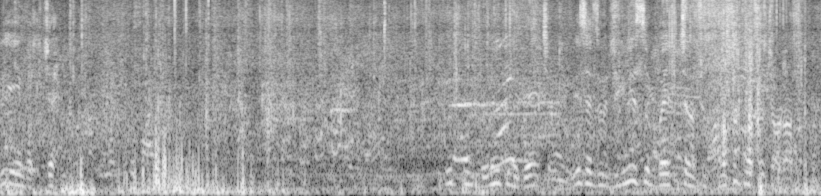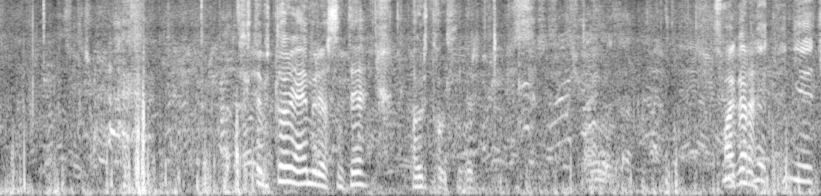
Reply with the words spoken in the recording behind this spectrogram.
Би юм болчаа. Энэ өнөөдөр байж байгаа юм. Бисаа зөв жигнэс байж байгаа шүү. Босож босож ороод. Гэхдээ бид хоёр амар ясан те. Хоёр дахь тоглолтын дээр. Багаар Энэ яаж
